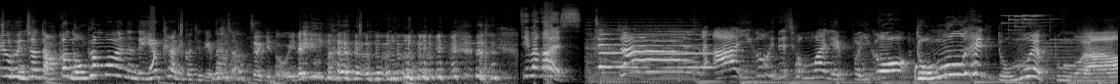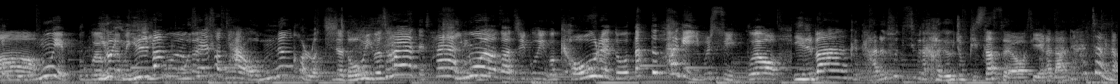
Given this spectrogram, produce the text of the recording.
이거 괜찮다. 아까 너무 평범했는데 이렇게 하니까 되게 나 예쁘잖아. 갑자기 너 이래 근데 정말 예뻐. 이거 너무 색이 너무 예쁜 거야. 너무 예쁘고요 이거 그다음에 일반 기모여가지고 곳에서 잘 없는 컬러. 진짜 너무 이거 사야 돼. 사야 돼. 기모여가지고 이거 겨울에도 따뜻하게 입을 수 있고요 일반 그 다른 소티보다 가격이 좀 비쌌어요. 그래서 얘가 나한테 한참이나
